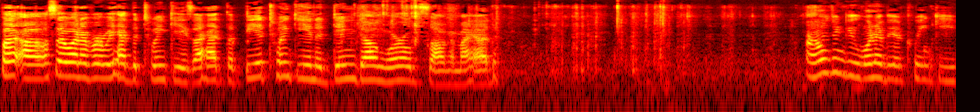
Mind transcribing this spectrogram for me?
But uh, also, whenever we had the Twinkies, I had the "Be a Twinkie in a Ding Dong World" song in my head. I don't think you want to be a Twinkie.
